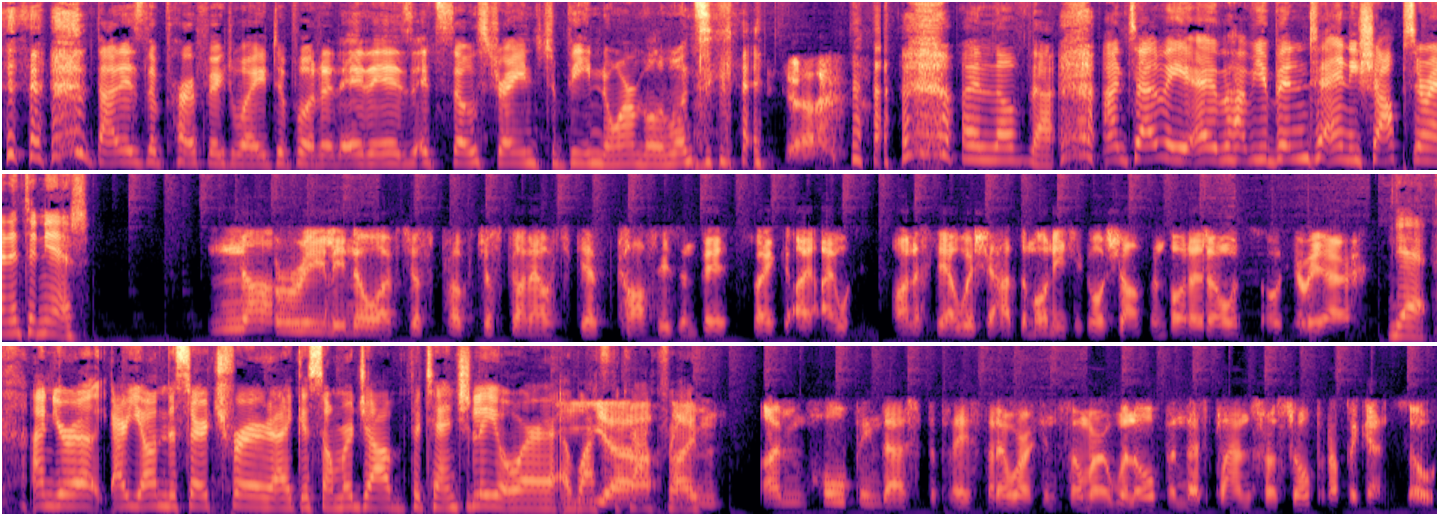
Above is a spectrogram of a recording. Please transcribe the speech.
that is the perfect way to put it. It is. It's so strange to be normal once again. Yeah. I love that. And tell me, um, have you been to any shops or anything yet? Not really. No, I've just probably just gone out to get coffees and bits. Like I, I honestly, I wish I had the money to go shopping, but I don't. So here we are. Yeah, and you're uh, are you on the search for like a summer job potentially, or uh, what's the yeah, crack for? I'm. I'm hoping that the place that I work in summer will open. There's plans for us to open up again. So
